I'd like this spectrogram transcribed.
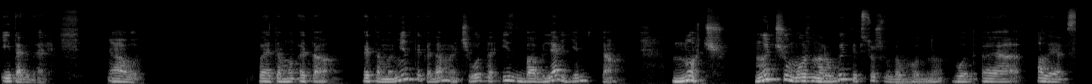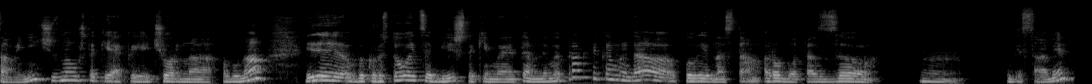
и так далее. А вот. Поэтому это, это моменты, когда мы от чего-то избавляємося. Ночь. Ночі можна робити все, що завгодно. От, е, але саме ніч, знову ж таки, як і чорна луна, і використовується більш такими темними практиками, да, коли в нас там робота з м, бісами.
